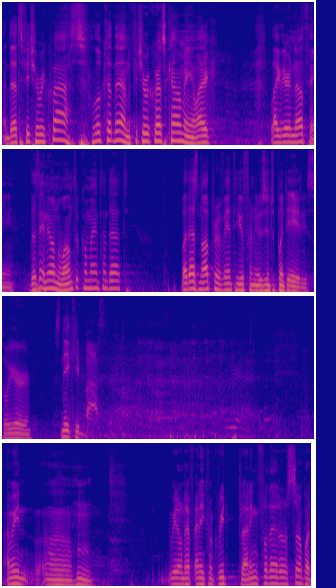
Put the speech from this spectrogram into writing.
And that's feature requests. Look at them, feature requests coming, like, like they're nothing. Does anyone want to comment on that? But that's not preventing you from using 2.80, so you're sneaky bastard. I mean, uh, hmm. we don't have any concrete planning for that or so, but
